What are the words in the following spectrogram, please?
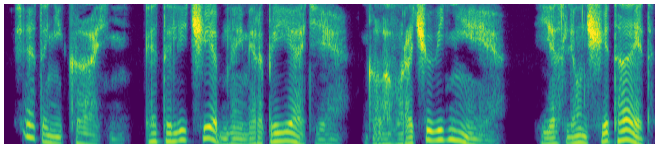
— это не казнь. Это лечебное мероприятие. Главврачу виднее. Если он считает,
